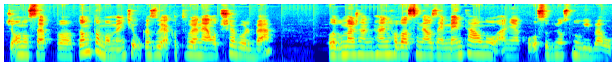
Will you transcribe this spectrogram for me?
Že ono sa v tomto momente ukazuje ako tvoja najlepšia voľba, lebo máš na, na ňo vlastne naozaj mentálnu a nejakú osobnostnú výbavu.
